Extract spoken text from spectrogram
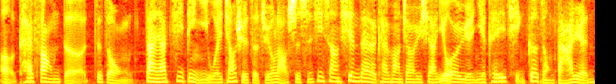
呃，开放的这种大家既定以为教学者只有老师，实际上现在的开放教育下，幼儿园也可以请各种达人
